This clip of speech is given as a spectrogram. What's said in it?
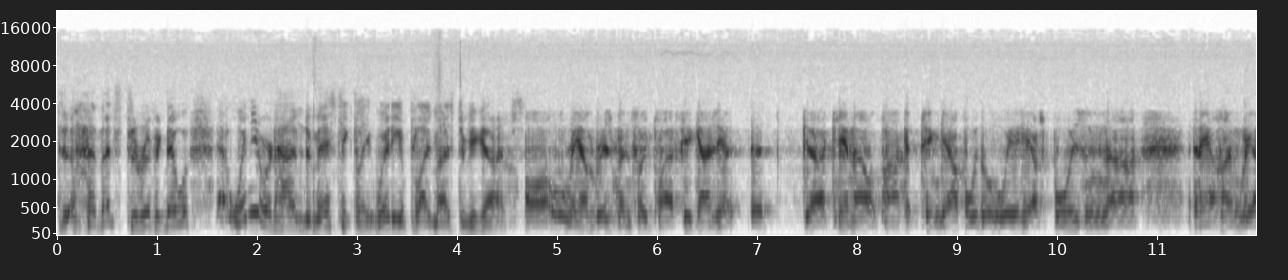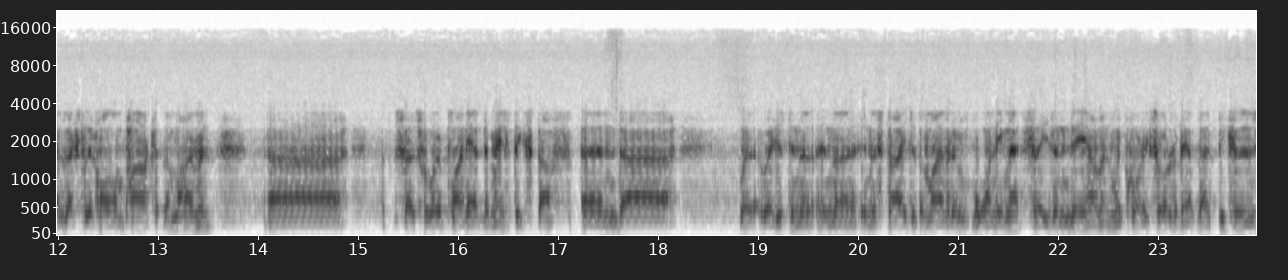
That's terrific. Now, when you're at home domestically, where do you play most of your games? Oh, all around Brisbane. So we play a few games out at uh, Kianala Park at Tingalpa with all the warehouse boys, and uh, and our home ground is actually at Holland Park at the moment. Uh, so that's where we're playing our domestic stuff, and uh, we're just in the in the in the stage at the moment of winding that season down, and we're quite excited about that because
